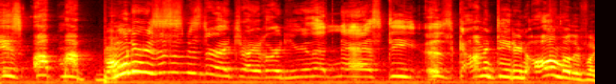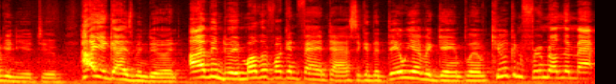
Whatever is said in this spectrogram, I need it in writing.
is up, my boners? This is Mr. I Try Hard here, that nasty commentator in all motherfucking YouTube. How you guys been doing? I've been doing motherfucking fantastic, and today we have a gameplay of Kill Confirmed on the map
